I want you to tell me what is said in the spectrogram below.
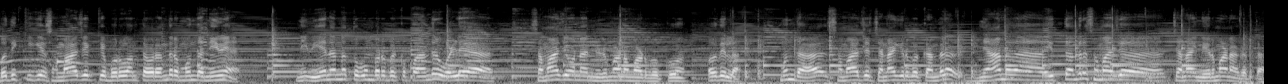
ಬದುಕಿಗೆ, ಸಮಾಜಕ್ಕೆ ಬರುವಂಥವ್ರಂದ್ರೆ ಮುಂದೆ ನೀವೇ. ನೀವು ಏನನ್ನು ತೊಗೊಂಬರ್ಬೇಕಪ್ಪ ಅಂದರೆ ಒಳ್ಳೆಯ ಸಮಾಜವನ್ನು ನಿರ್ಮಾಣ ಮಾಡಬೇಕು. ಹೌದಿಲ್ಲ? ಮುಂದೆ ಸಮಾಜ ಚೆನ್ನಾಗಿರ್ಬೇಕಂದ್ರೆ ಜ್ಞಾನ ಇತ್ತಂದ್ರೆ ಸಮಾಜ ಚೆನ್ನಾಗಿ ನಿರ್ಮಾಣ ಆಗುತ್ತೆ.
